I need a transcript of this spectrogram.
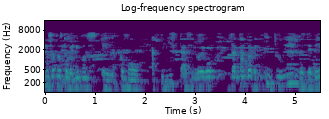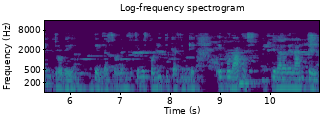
Nosotros que venimos eh, como activistas y luego tratando de influir desde dentro de, de las organizaciones políticas en que eh, podamos llevar adelante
